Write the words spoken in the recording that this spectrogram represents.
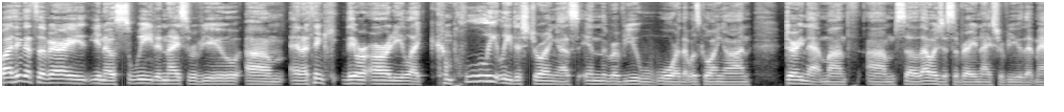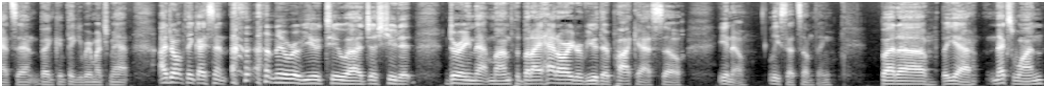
Well, I think that's a very you know sweet and nice review, um, and I think they were already like completely destroying us in the review war that was going on during that month. Um, so that was just a very nice review that Matt sent. Thank, thank you very much, Matt. I don't think I sent a new review to uh, Just Shoot It during that month, but I had already reviewed their podcast, so you know, at least that's something. But uh, but yeah, next one,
